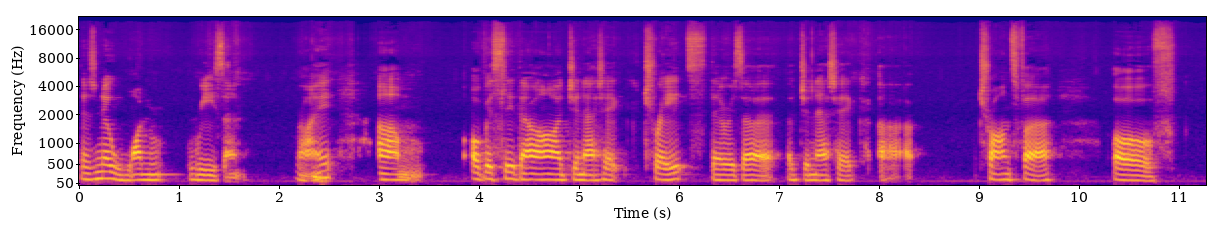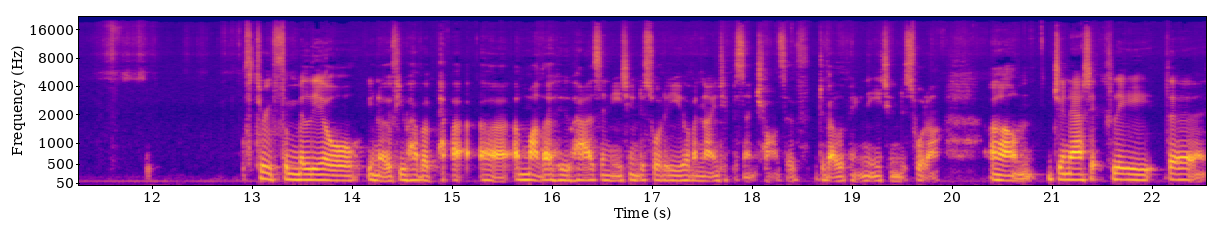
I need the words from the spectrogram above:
There's no one reason, right? Mm-hmm. Um, obviously, there are genetic traits. There is a, a genetic uh, transfer of through familial, you know, if you have a, a, a, mother who has an eating disorder, you have a 90% chance of developing an eating disorder. Um, genetically, the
